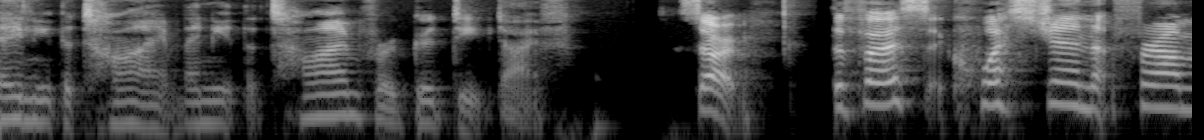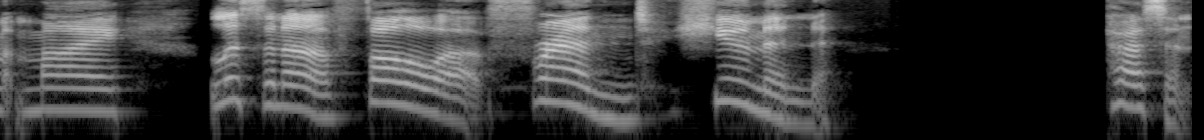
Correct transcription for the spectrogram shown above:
they need the time. They need the time for a good deep dive. So, the first question from my listener, follower, friend, human, person,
